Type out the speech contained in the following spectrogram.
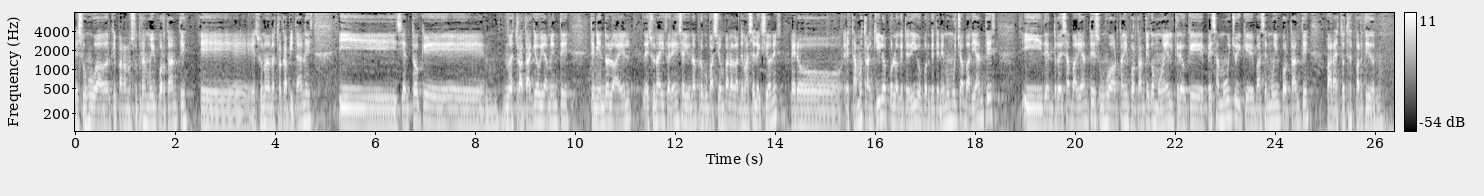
Es un jugador que para nosotros es muy importante, eh, es uno de nuestros capitanes y siento que eh, nuestro ataque obviamente teniéndolo a él es una diferencia y una preocupación para las demás selecciones, pero estamos tranquilos por lo que te digo, porque tenemos muchas variantes y dentro de esas variantes un jugador tan importante como él creo que pesa mucho y que va a ser muy importante para estos tres partidos. ¿no?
